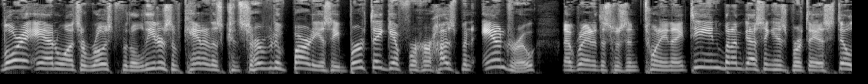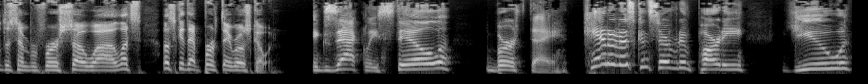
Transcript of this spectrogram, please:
Laura Ann wants a roast for the leaders of Canada's Conservative Party as a birthday gift for her husband Andrew. Now, granted, this was in 2019, but I'm guessing his birthday is still December 1st. So uh, let's let's get that birthday roast going. Exactly. Still birthday. Canada's Conservative Party, you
